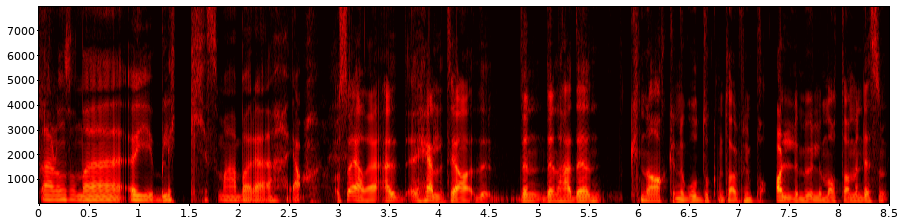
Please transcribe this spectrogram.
det er noen sånne øyeblikk som er bare Ja. Og så er det eh, hele tida den, den her, det er en knakende god dokumentarfilm på alle mulige måter, men det som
